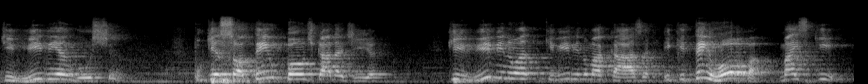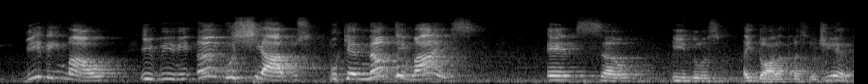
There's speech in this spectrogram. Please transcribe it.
que vivem em angústia, porque só tem o pão de cada dia, que vivem numa, que vive numa casa e que tem roupa, mas que vivem mal e vivem angustiados, porque não tem mais, eles são ídolos, idólatras do dinheiro.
